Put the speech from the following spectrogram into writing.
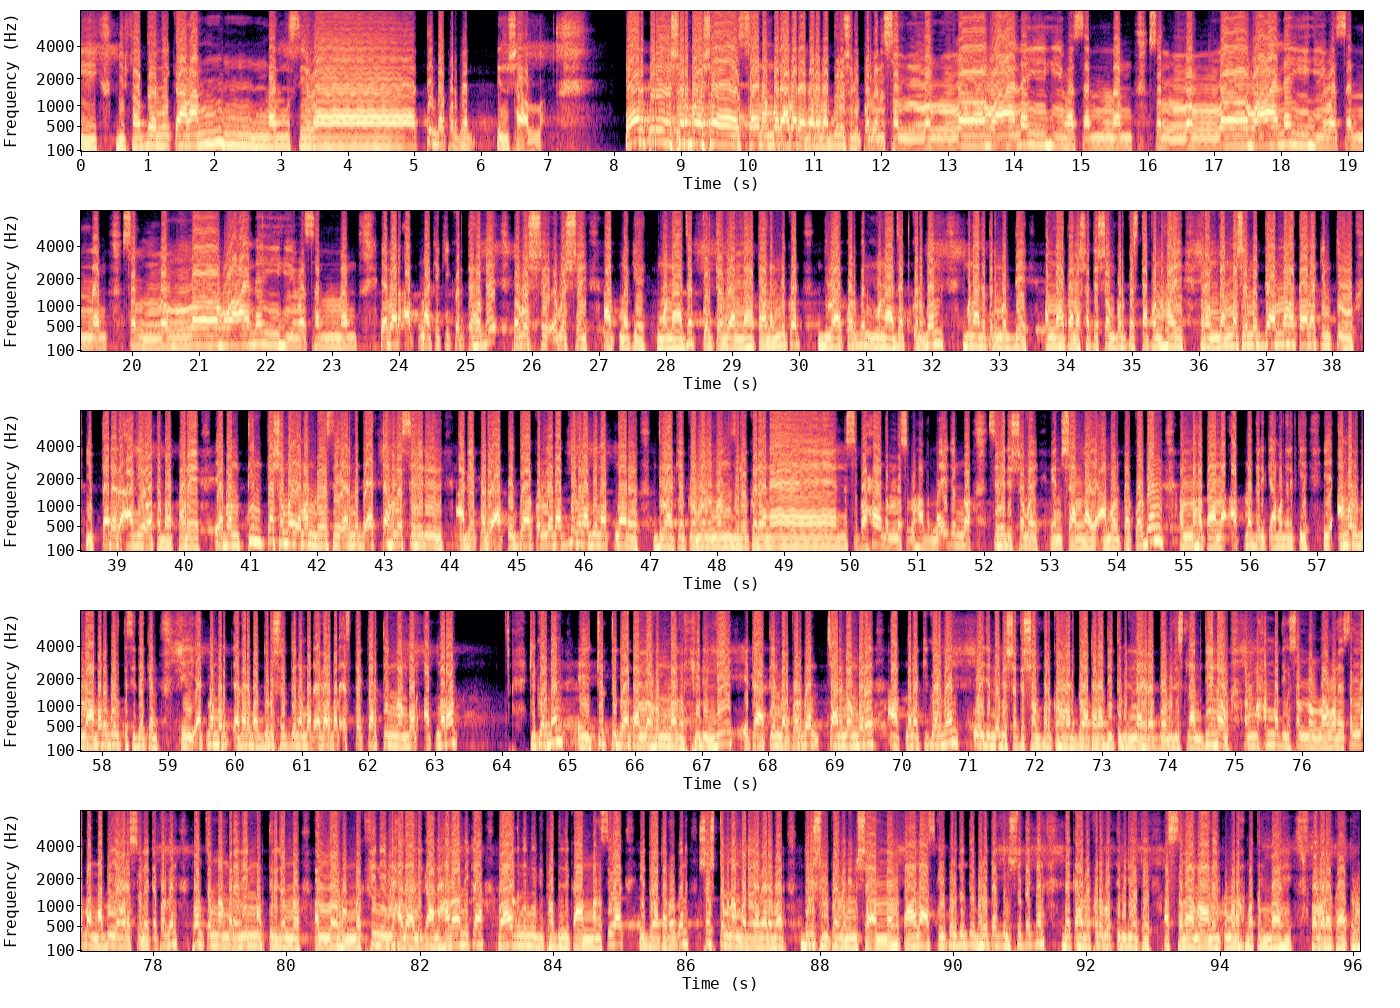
বিফাদলিকা আম্মান সিওয়াক। তিনবার পড়বেন, ইনশাআল্লাহ। এরপরে সর্বশেষ ছয় নম্বরে আবার এগারো বার দূরে আলাইহি ওয়াসাল্লাম। এবার আপনাকে কি করতে হবে? অবশ্যই অবশ্যই আপনাকে মোনাজাত করতে হবে আল্লাহ তাআলার নিকট। দোয়া করবেন, মোনাজাত করবেন। মোনাজাতের মধ্যে আল্লাহ তাআলার সাথে সম্পর্ক স্থাপন হয়। রমজান মাসের মধ্যে আল্লাহ তাআলা কিন্তু ইফতারের আগে অথবা পরে এবং তিনটা সময় এমন রয়েছে, এর মধ্যে একটা হলো সেহরির আগে, পরে আপনি দোয়া করলে রব্বুল আলামিন আপনার দোয়াকে কবুল মঞ্জুর করে নেন। সুবহানাল্লাহ সুবহানাল্লাহ। এই জন্য সেহরির সময় ইনশাআল্লাহ এই আমলটা করবেন। আল্লাহ তাআলা আপনাদেরকে, আমাদেরকে এই আমলগুলো আবারও বলতেছি, দেখেন, এই এক নম্বর এগারো বার দুরুদ দুই নম্বর এগারো বার ইস্তেগফার, তিন নম্বর আপনারা কি করবেন? এই ছোট্ট দোয়াটা, আল্লাহুম্মা গফিরলি এটা তিনবার পড়বেন, চার নম্বরে। আপনারা কি করবেন? ওই যে নবীর সাথে সম্পর্ক হওয়ার দোয়াটা, রাদিতু বিল্লাহি রাব্বিল ইসলাম দীনাও আমি আলাইহি সাল্লাম নবী এটা পড়বেন। পঞ্চম নম্বরে, ঋণ মুক্তির জন্য আন হারামিকা ওয়া আগনিনি বিফাদলিকা আম্মান সিওয়াক এই দোয়াটা পড়বেন। ষষ্ঠম নম্বরে 11 বার দুরূদ পড়বেন ইনশাআল্লাহ তাআলা। আজকে এই পর্যন্তই, ভালো থাকবেন, সুস্থ থাকবেন। দেখা হবে পরবর্তী ভিডিওতে। আসসালামু আলাইকুম রাহমাতুল্লাহি ওয়া বারাকাতুহু।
